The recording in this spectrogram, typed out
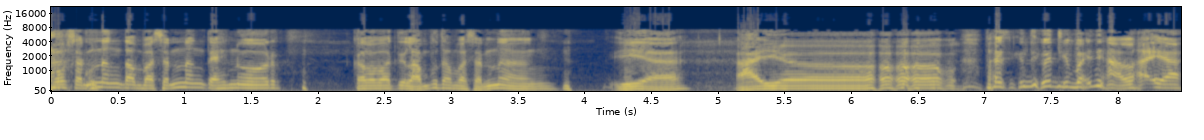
Oh seneng tambah seneng Teh Nur. Kalau mati lampu tambah seneng. iya. Ayo. Pas tiba-tiba nyala ya.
